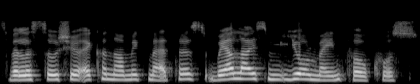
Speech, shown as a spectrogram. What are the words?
as well as socio-economic matters. Where lies your main focus?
